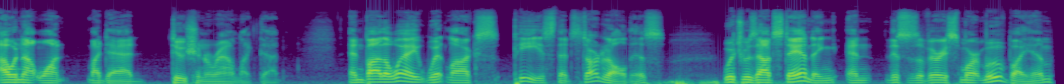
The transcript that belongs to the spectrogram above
I would not want my dad douching around like that. And by the way, Whitlock's piece that started all this which was outstanding. And this is a very smart move by him.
